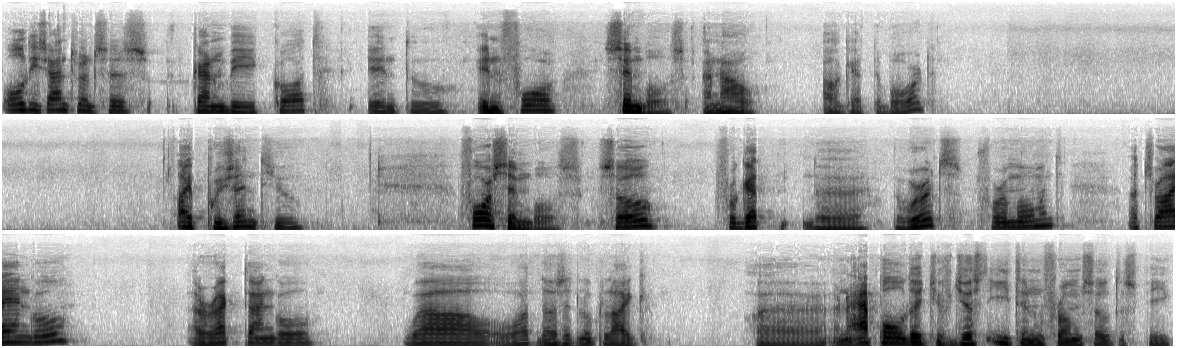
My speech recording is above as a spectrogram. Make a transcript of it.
all these entrances can be caught into in four symbols. And now I'll get the board. I present you four symbols. So forget the, the words for a moment. A triangle, a rectangle. Well, what does it look like? Uh, an apple that you've just eaten from, so to speak,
